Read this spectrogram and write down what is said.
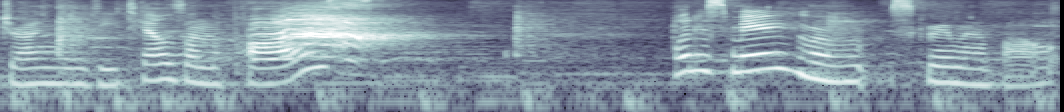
Drawing little details on the paws? What is Mary screaming about?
